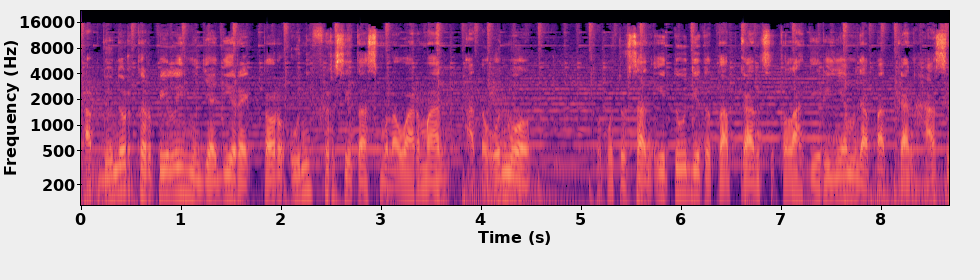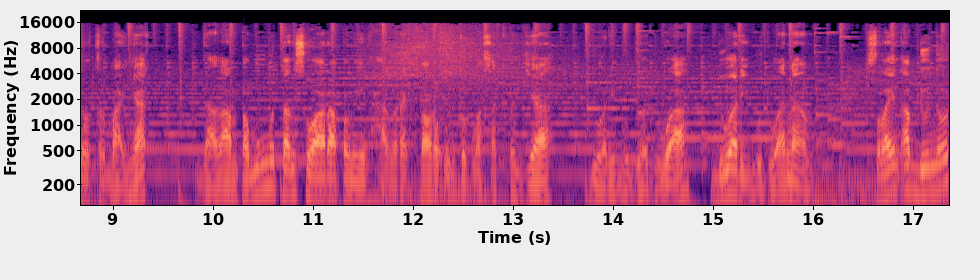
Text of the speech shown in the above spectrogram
Abdunur terpilih menjadi Rektor Universitas Mula Warman atau UNMUL. Keputusan itu ditetapkan setelah dirinya mendapatkan hasil terbanyak dalam pemungutan suara pemilihan rektor untuk masa kerja 2022-2026. Selain Abdunur,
